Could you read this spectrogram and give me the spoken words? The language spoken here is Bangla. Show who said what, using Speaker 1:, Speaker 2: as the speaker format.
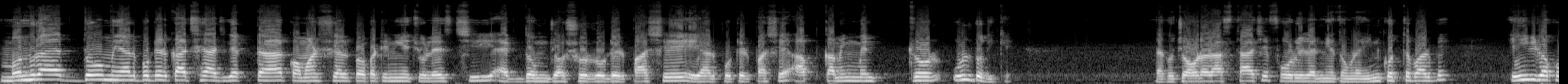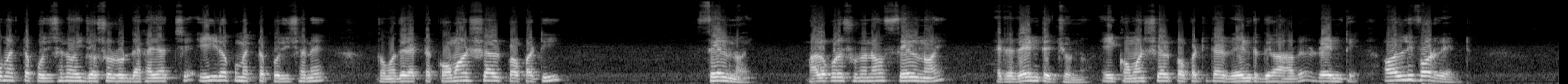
Speaker 1: বন্ধুরা, একদম এয়ারপোর্টের কাছে আজকে একটা কমার্শিয়াল প্রপার্টি নিয়ে চলে এসেছি। একদম যশোর রোডের পাশে এয়ারপোর্টের পাশে আপকামিং মেট্রোর উল্টো দিকে। দেখো, চওড়া রাস্তা আছে ফোর হুইলার নিয়ে তোমরা ইন করতে পারবে। এই রকম একটা পজিশনে ওই যশোর রোড দেখা যাচ্ছে। এই রকম একটা পজিশনে তোমাদের একটা কমার্শিয়াল প্রপার্টি সেল নয়। ভালো করে শুনে নাও সেল নয়। এটা রেন্টের জন্য। এই কমার্শিয়াল প্রপার্টিটা রেন্ট দেওয়া হবে রেন্টে অনলি ফর রেন্ট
